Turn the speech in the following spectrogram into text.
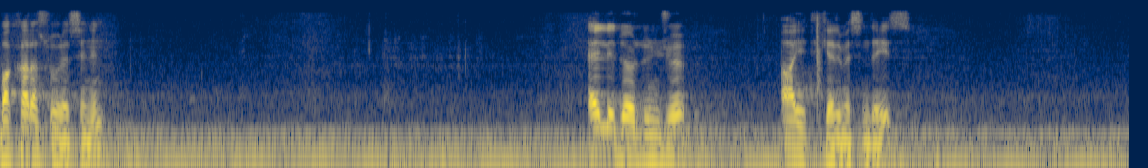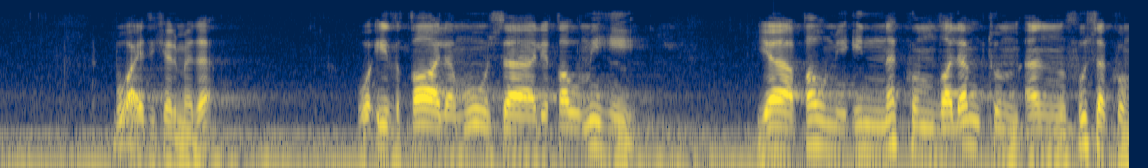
Bakara suresinin 54. ayet-i kerimesindeyiz. Bu ayet-i kerimede وَاِذْ قَالَ مُوسَى لِقَوْمِهِ يَا قَوْمِ اِنَّكُمْ ظَلَمْتُمْ أَنفُسَكُمْ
